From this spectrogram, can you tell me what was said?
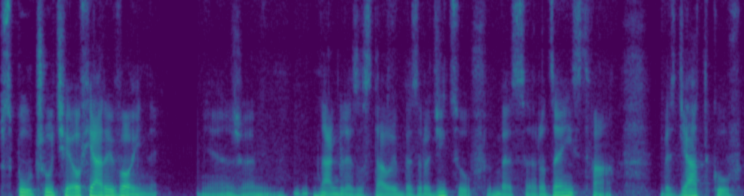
współczucie ofiary wojny. Nie? Że nagle zostały bez rodziców, bez rodzeństwa, bez dziadków,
